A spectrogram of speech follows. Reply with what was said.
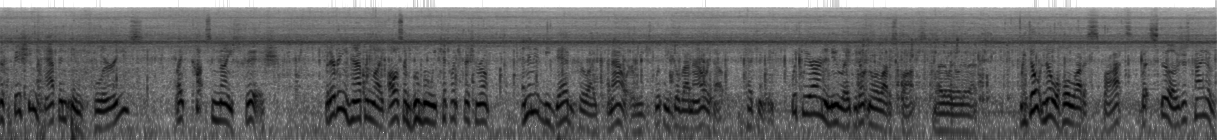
the fishing happened in flurries. Like, caught some nice fish, but everything happened like all of a sudden, boom, boom, we catch a bunch of fish in a row, and then it'd be dead for like an hour. We just we'd go about an hour without catching anything. Which we are in a new lake. We don't know a lot of spots. By the way, look at that. We don't know a whole lot of spots, but still, it was just kind of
